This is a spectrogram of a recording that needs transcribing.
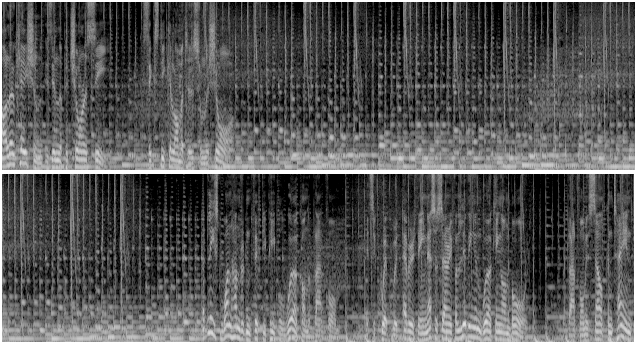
Our location is in the Pechora Sea, 60 kilometers from the shore. At least 150 people work on the platform. It's equipped with everything necessary for living and working on board. The platform is self-contained,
